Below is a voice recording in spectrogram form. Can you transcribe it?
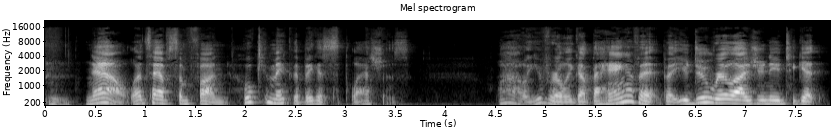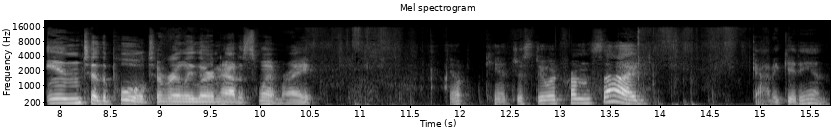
now, let's have some fun. Who can make the biggest splashes? Wow, you've really got the hang of it, but you do realize you need to get into the pool to really learn how to swim, right? Yep, can't just do it from the side. Got to get in.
